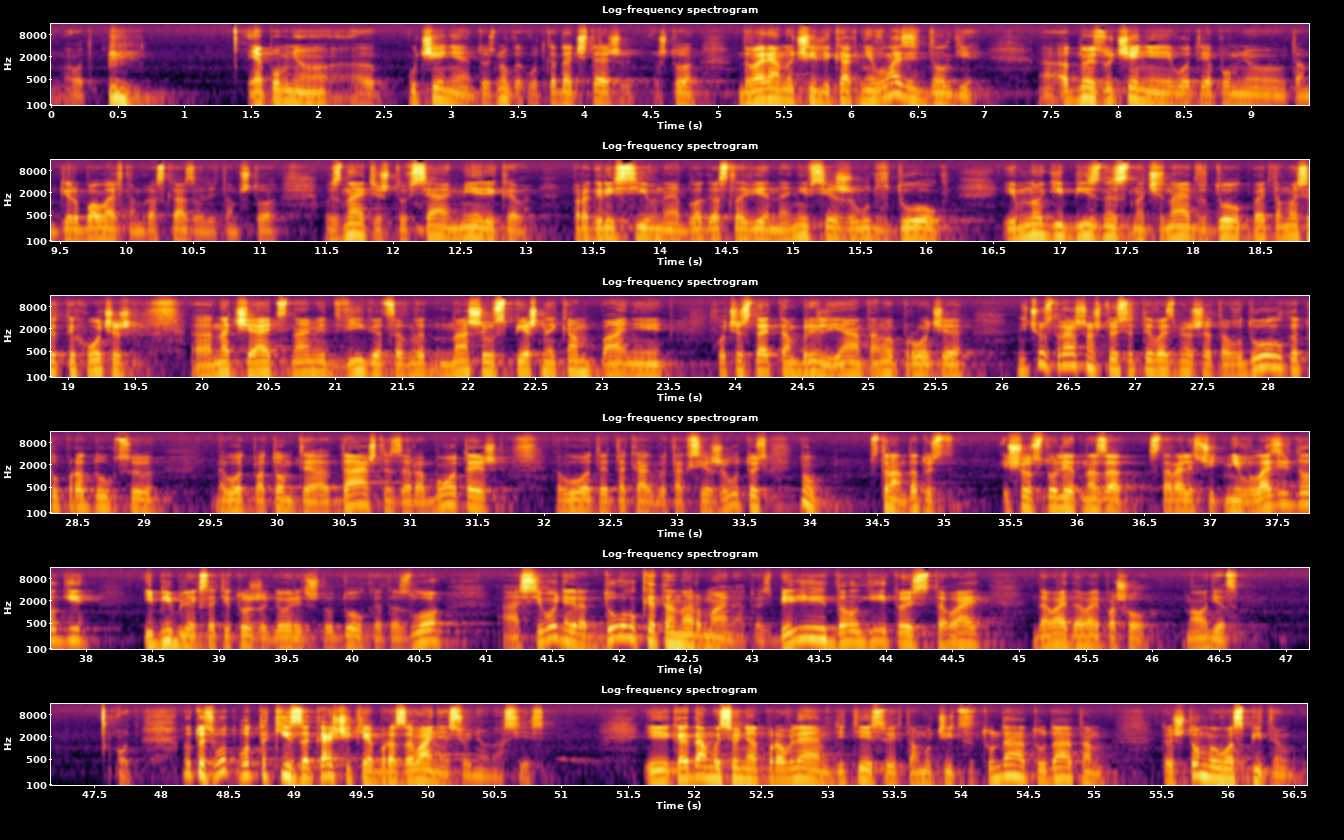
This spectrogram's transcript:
вот. Я помню э, учение, то есть, ну, вот когда читаешь, что дворян учили, как не влазить в долги, Одно из учений, вот я помню, там Гербалайф там рассказывали, там, что вы знаете, что вся Америка прогрессивная, благословенная, они все живут в долг, и многие бизнес начинают в долг. Поэтому, если ты хочешь э, начать с нами двигаться в нашей успешной компании, хочешь стать там бриллиантом и прочее, ничего страшного, что если ты возьмешь это в долг, эту продукцию, вот потом ты отдашь, ты заработаешь, вот это как бы так все живут. То есть, ну, странно, да, то есть еще сто лет назад старались чуть не влазить в долги. И Библия, кстати, тоже говорит, что долг это зло. А сегодня говорят, долг это нормально. То есть бери долги, то есть давай, давай, давай, пошел. Молодец. Вот. Ну, то есть вот, вот такие заказчики образования сегодня у нас есть. И когда мы сегодня отправляем детей своих там учиться туда, туда, там, то есть что мы воспитываем?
